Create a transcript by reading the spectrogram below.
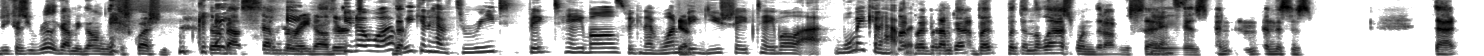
because you really got me going with this question, there are about seven or eight other. You know what? that- we can have three t- big tables. We can have one Yeah. big U-shaped table. Uh, we'll make it happen. but, but, but I'm gonna, but, but then the last one that I will say Yes. is, and, and- and this is that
